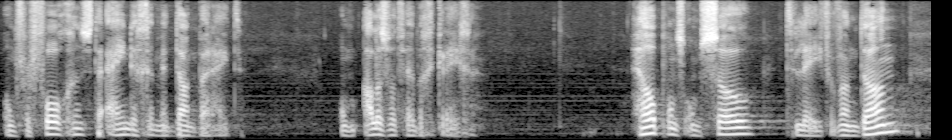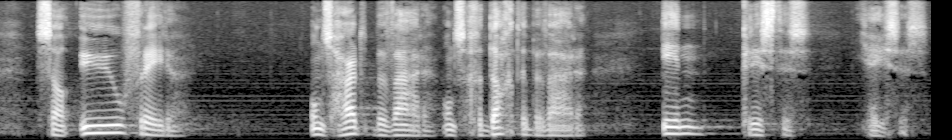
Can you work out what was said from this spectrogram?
Om vervolgens te eindigen met dankbaarheid. Om alles wat we hebben gekregen. Help ons om zo te leven, want dan zal uw vrede ons hart bewaren, onze gedachten bewaren in Christus Jezus.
